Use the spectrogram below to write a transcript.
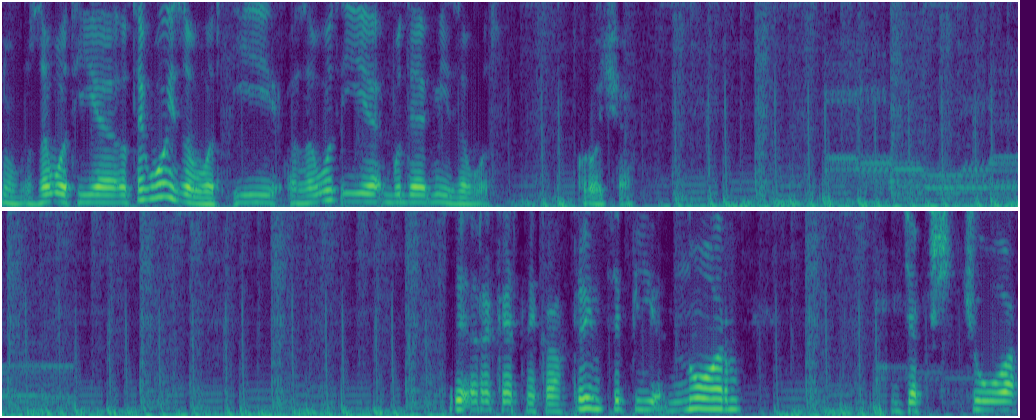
Ну, завод є отевой завод, і завод є буде мій завод. Коротше. Ракетника, в принципі, норм. Якщо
